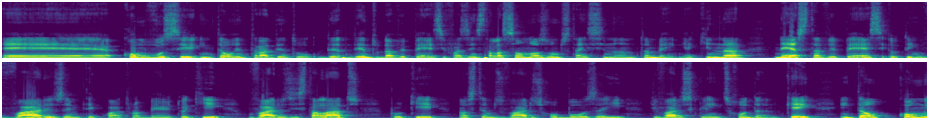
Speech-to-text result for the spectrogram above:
É, como você então entrar dentro, de, dentro da VPS e fazer a instalação, nós vamos estar ensinando também. E aqui na, nesta VPS eu tenho vários MT4 aberto aqui, vários instalados, porque nós temos vários robôs aí de vários clientes rodando, ok? Então, como,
